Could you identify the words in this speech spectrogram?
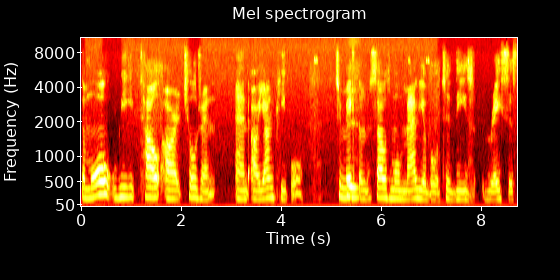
the more we tell our children and our young people to make Mm. themselves more malleable to these racist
